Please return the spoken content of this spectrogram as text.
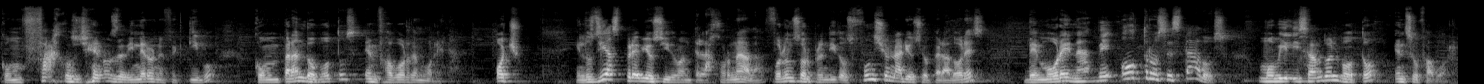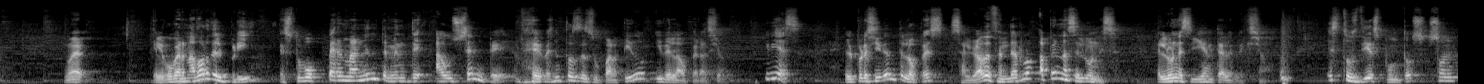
con fajos llenos de dinero en efectivo comprando votos en favor de Morena. 8. En los días previos y durante la jornada fueron sorprendidos funcionarios y operadores de Morena de otros estados, movilizando el voto en su favor. 9. El gobernador del PRI estuvo permanentemente ausente de eventos de su partido y de la operación. Y 10. El presidente López salió a defenderlo apenas el lunes, el lunes siguiente a la elección. Estos 10 puntos son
